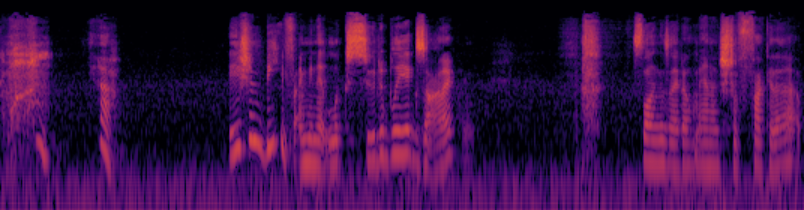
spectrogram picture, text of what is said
Come on. Yeah. Asian beef. I mean, it looks suitably exotic. as long as I don't manage to fuck it up.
